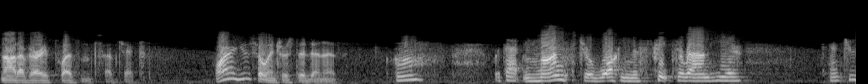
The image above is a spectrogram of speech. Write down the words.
not a very pleasant subject. Why are you so interested in it? Oh, with that monster walking the streets around here. Can't you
